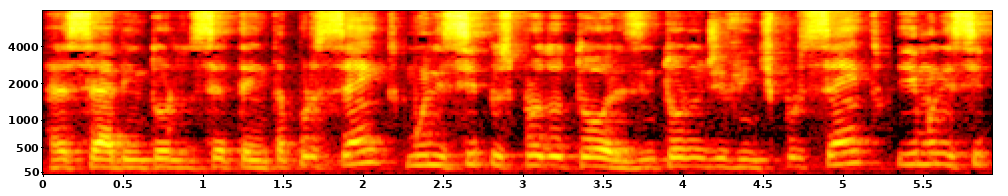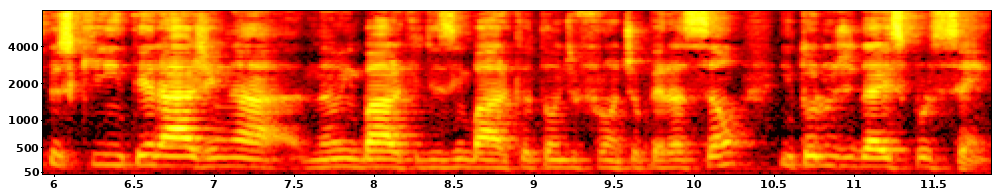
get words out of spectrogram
recebem em torno de 70%, municípios produtores em torno de 20% e municípios que interagem na, no embarque e desembarque ou estão de frente de operação em torno de 10%.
